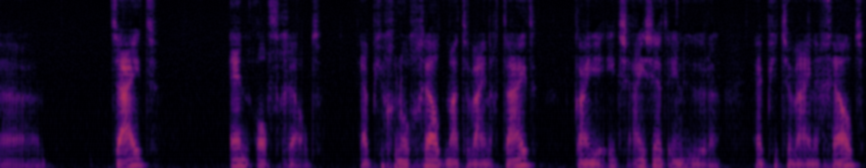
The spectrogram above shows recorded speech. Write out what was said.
uh, tijd en of geld. Heb je genoeg geld, maar te weinig tijd, kan je X, Y, Z inhuren. Heb je te weinig geld,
